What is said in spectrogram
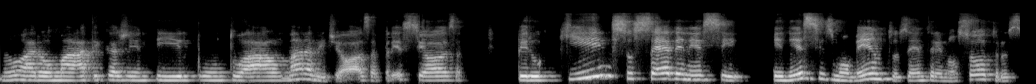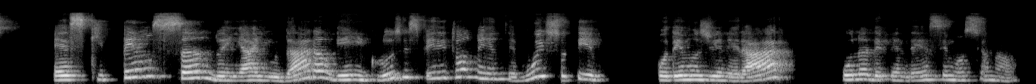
Não? Aromática, gentil, pontual, maravilhosa, preciosa. Pero o que sucede nesse, nesses momentos entre nós outros é que pensando em ajudar alguém, incluso espiritualmente, é muito sutil, podemos generar uma dependência emocional.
